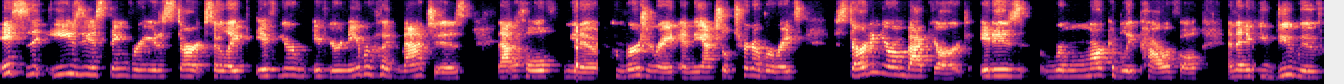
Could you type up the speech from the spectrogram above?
it's the easiest thing for you to start. So like if your if your neighborhood matches that whole, you know, conversion rate and the actual turnover rates, start in your own backyard. It is remarkably powerful. And then if you do move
